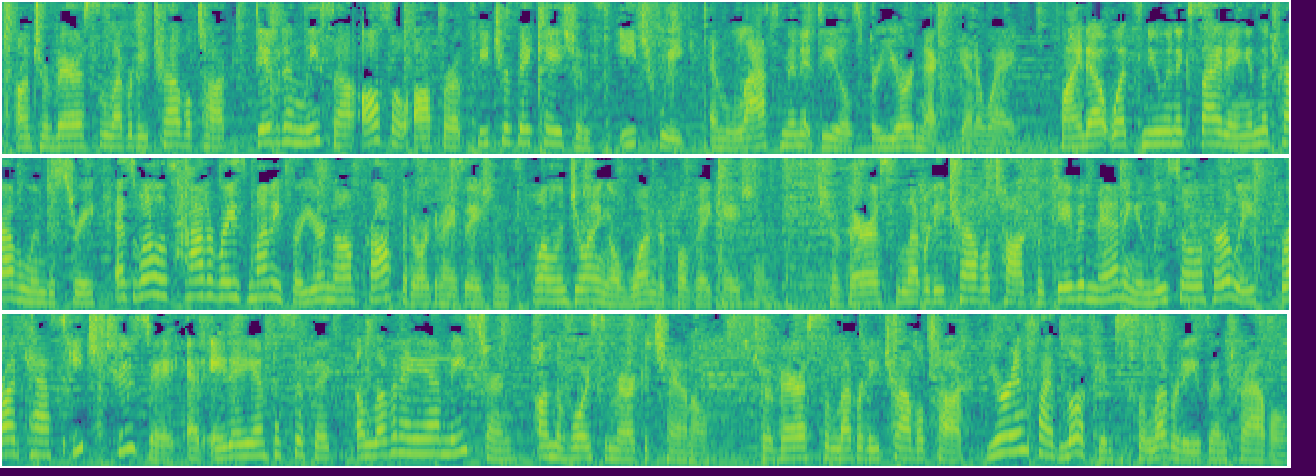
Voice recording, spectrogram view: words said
On Traveras Celebrity Travel Talk, David and Lisa also offer up feature vacations each week and last minute deals for your next getaway. Find out what's new and exciting in the travel industry, as well as how to raise money for your nonprofit organizations while enjoying a wonderful vacation. Traveras Celebrity Travel Talk with David Manning and Lisa O'Hurley broadcasts each Tuesday at 8 a.m. Pacific, 11 a.m. Eastern on the Voice America channel. Traveras Celebrity Travel Talk, your inside look into celebrities and travel.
